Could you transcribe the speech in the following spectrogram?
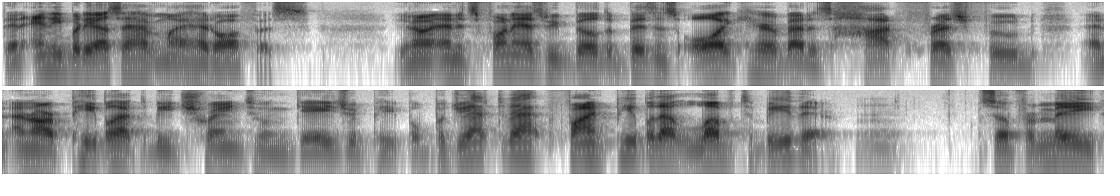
than anybody else I have in my head office. You know, and it's funny as we build a business, all I care about is hot, fresh food, and, and our people have to be trained to engage with people. But you have to find people that love to be there. Mm. So for me,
